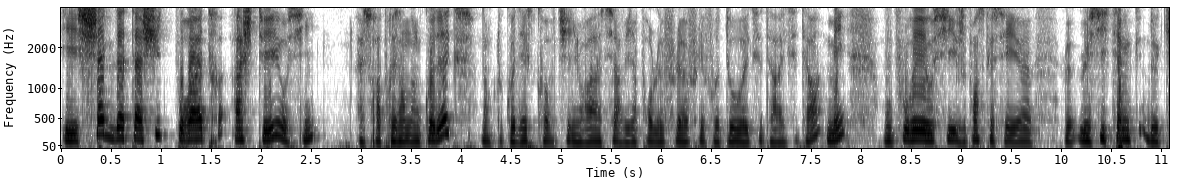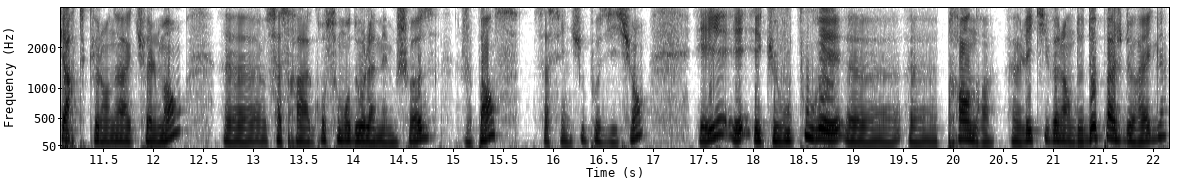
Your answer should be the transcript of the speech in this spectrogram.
Et chaque datasheet pourra être acheté aussi elle sera présente dans le codex, donc le codex continuera à servir pour le fluff, les photos, etc. etc. Mais vous pourrez aussi, je pense que c'est euh, le, système de cartes que l'on a actuellement, euh, ça sera grosso modo la même chose, je pense, ça c'est une supposition, et, que vous pourrez euh, prendre l'équivalent de deux pages de règles,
